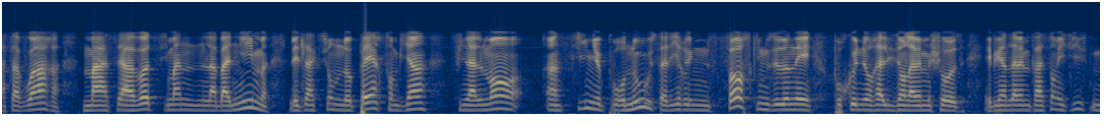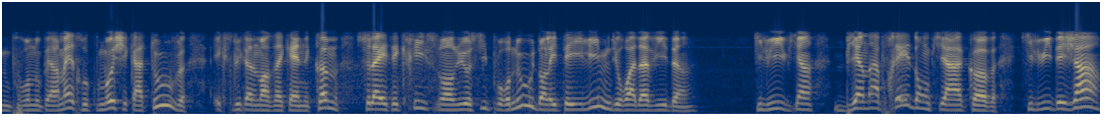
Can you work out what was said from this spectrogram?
à savoir Maase Siman Labanim, les actions de nos pères sont bien finalement un signe pour nous, c'est-à-dire une force qui nous est donnée pour que nous réalisions la même chose. Et bien de la même façon, ici, nous pouvons nous permettre, Kumo Shekatouv, explique Zaken, comme cela est écrit, sous-entendu aussi pour nous, dans les Teilim du roi David qui lui vient bien après donc Yaakov, qui lui déjà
